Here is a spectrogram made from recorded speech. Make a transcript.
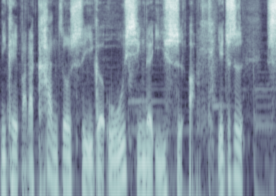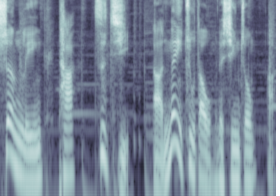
你可以把它看作是一个无形的仪式。啊，也就是圣灵他自己啊内住到我们的心中。啊。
